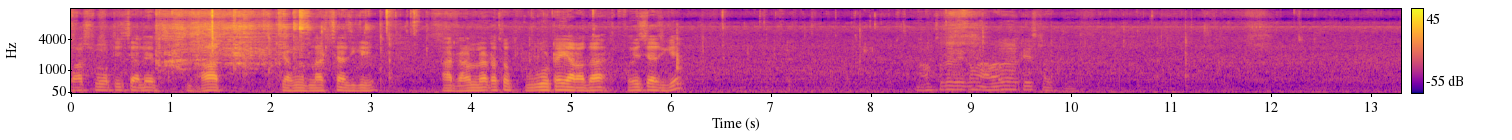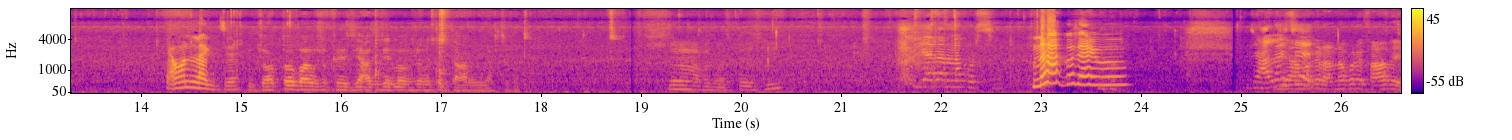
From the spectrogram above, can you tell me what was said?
বাসমতি চালের ভাত কেমন লাগছে আজকে? আর রান্নাটা তো পুরোটাই আলাদা হয়েছে আজকে। আলাদা টেস্ট লাগছে। কেমন লাগছে? যত মাংস খেয়েছি আজকের মাংস খুব দারুণ লাগছে খেতে। রান্না করছে। না গো যাইবো ঝাল হয়েছে? আমাকে রান্না করে খাওয়াবে।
